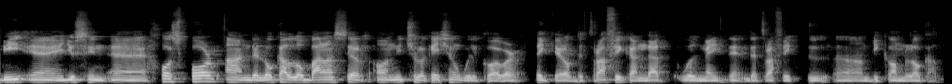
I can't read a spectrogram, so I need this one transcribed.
be uh, using uh, host port and the local load balancer on each location will cover, take care of the traffic, and that will make the, the traffic to uh, become local.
